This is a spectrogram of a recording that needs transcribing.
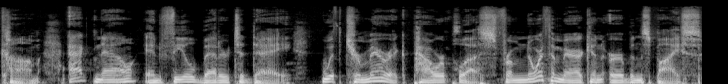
com. Act now and feel better today with Turmeric Power Plus from North American Herb and Spice.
